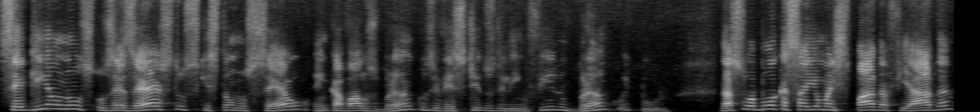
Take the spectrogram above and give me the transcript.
Seguiam-nos os exércitos que estão no céu, em cavalos brancos e vestidos de linho fino, branco e puro. Da sua boca saía uma espada afiada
